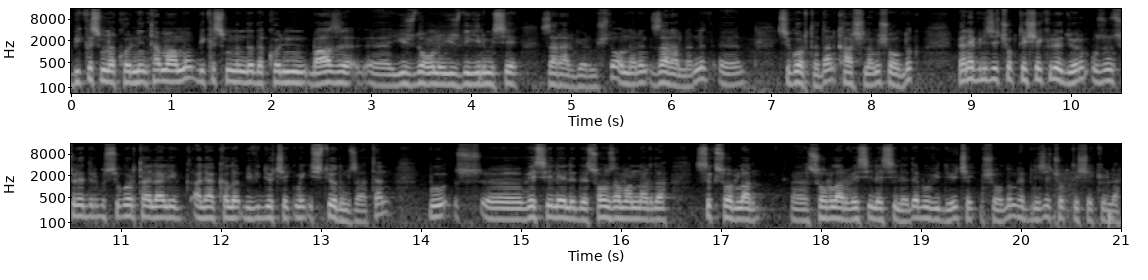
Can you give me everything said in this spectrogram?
bir kısmına kolinin tamamı, bir kısmında da kolinin bazı e, %10'u, %20'si zarar görmüştü. Onların zararlarını e, sigortadan karşılamış olduk. Ben hepinize çok teşekkür ediyorum. Uzun süredir bu sigortayla alakalı bir video çekmek istiyordum zaten. Bu e, vesileyle de son zamanlarda sık sorulan e, sorular vesilesiyle de bu videoyu çekmiş oldum. Hepinize çok teşekkürler.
